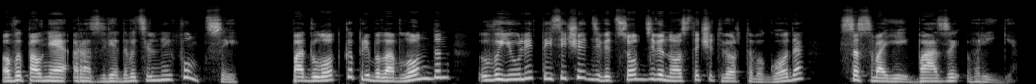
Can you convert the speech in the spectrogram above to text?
выполняя разведывательные функции. Подлодка прибыла в Лондон в июле 1994 года со своей базы в Риге.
